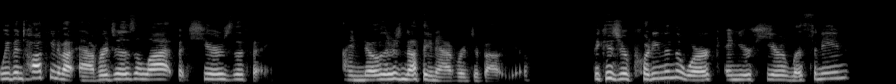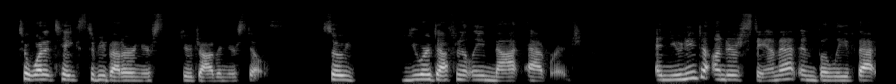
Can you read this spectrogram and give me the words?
we've been talking about averages a lot, but here's the thing. I know there's nothing average about you because you're putting in the work and you're here listening to what it takes to be better in your, your job and your skills. So you are definitely not average. And you need to understand that and believe that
